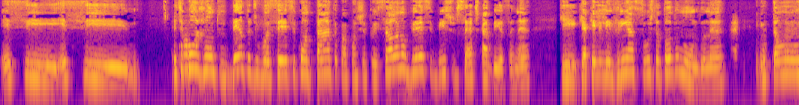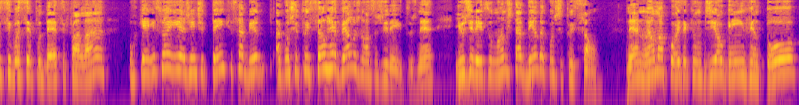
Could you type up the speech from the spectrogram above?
esse, esse, esse conjunto dentro de você, esse contato com a Constituição, ela não vira esse bicho de sete cabeças, né? Que, que aquele livrinho assusta todo mundo, né? Então, se você pudesse falar, porque é isso aí, a gente tem que saber, a Constituição revela os nossos direitos, né? E os direitos humanos estão tá dentro da Constituição, né? Não é uma coisa que um dia alguém inventou,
